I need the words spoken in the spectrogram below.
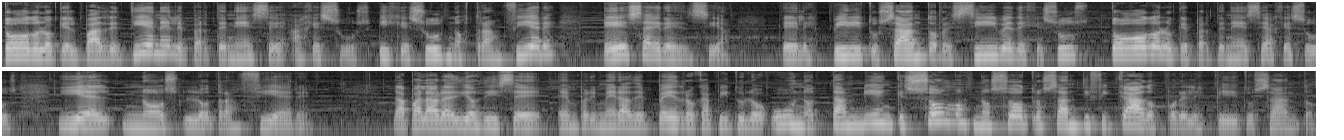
Todo lo que el Padre tiene le pertenece a Jesús y Jesús nos transfiere esa herencia. El Espíritu Santo recibe de Jesús todo lo que pertenece a Jesús y Él nos lo transfiere. La palabra de Dios dice en primera de Pedro capítulo 1 también que somos nosotros santificados por el Espíritu Santo.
